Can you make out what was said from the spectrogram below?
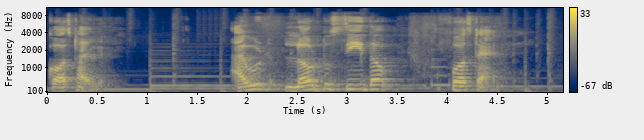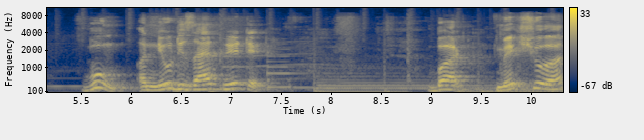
Coast Highway. I would love to see the first hand. Boom, a new desire created. But make sure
